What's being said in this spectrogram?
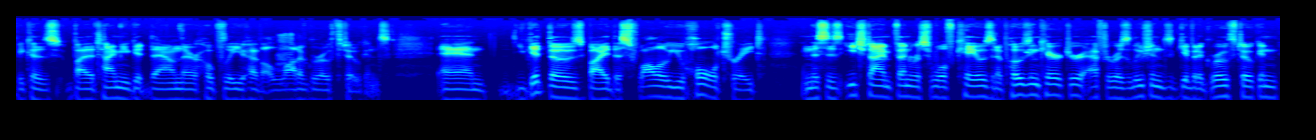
because by the time you get down there, hopefully you have a lot of growth tokens. And you get those by the Swallow You Whole trait. And this is each time Fenris Wolf KOs an opposing character after resolutions, give it a growth token.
